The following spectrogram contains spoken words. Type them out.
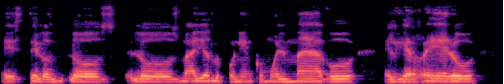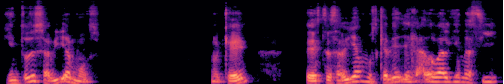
este, los, los, los mayas lo ponían como el mago, el guerrero, y entonces sabíamos, ¿ok? Este, sabíamos que había llegado alguien así,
